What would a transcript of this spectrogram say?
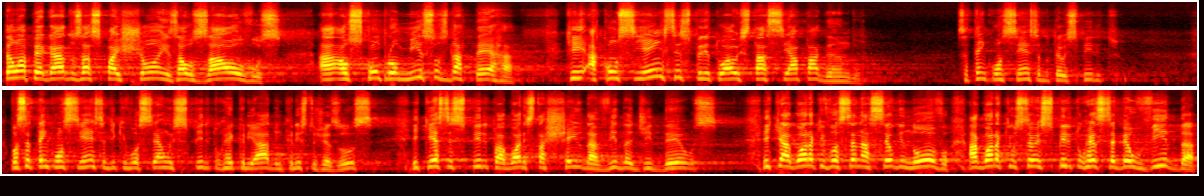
tão apegados às paixões, aos alvos, a, aos compromissos da terra, que a consciência espiritual está se apagando. Você tem consciência do teu espírito? Você tem consciência de que você é um espírito recriado em Cristo Jesus e que esse espírito agora está cheio da vida de Deus? E que agora que você nasceu de novo, agora que o seu espírito recebeu vida,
